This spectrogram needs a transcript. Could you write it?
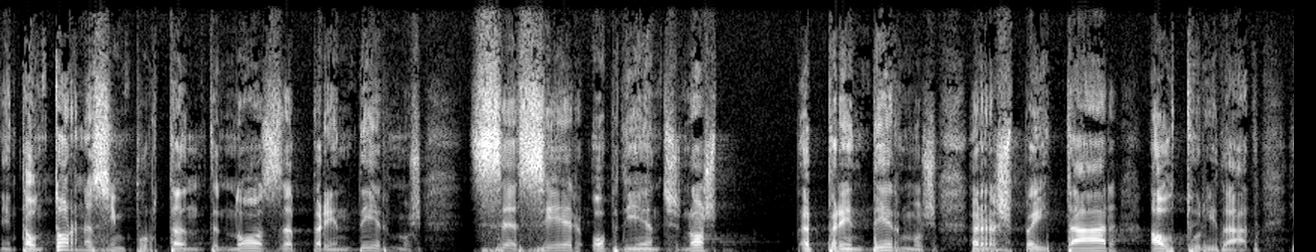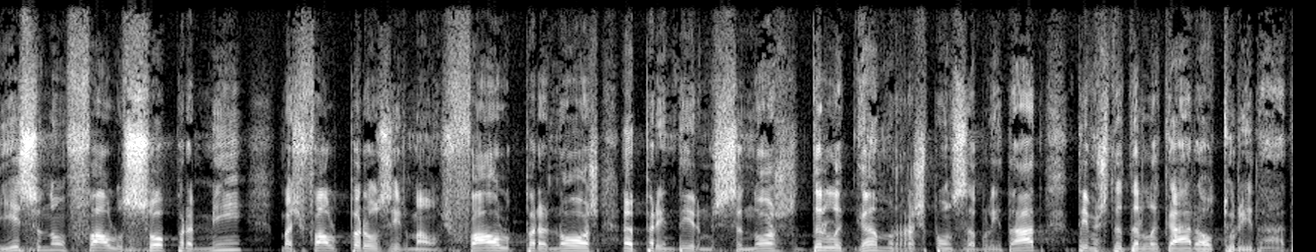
Então, torna-se importante nós aprendermos a ser obedientes. Nós aprendermos a respeitar a autoridade. E isso não falo só para mim, mas falo para os irmãos, falo para nós aprendermos. Se nós delegamos responsabilidade, temos de delegar autoridade.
